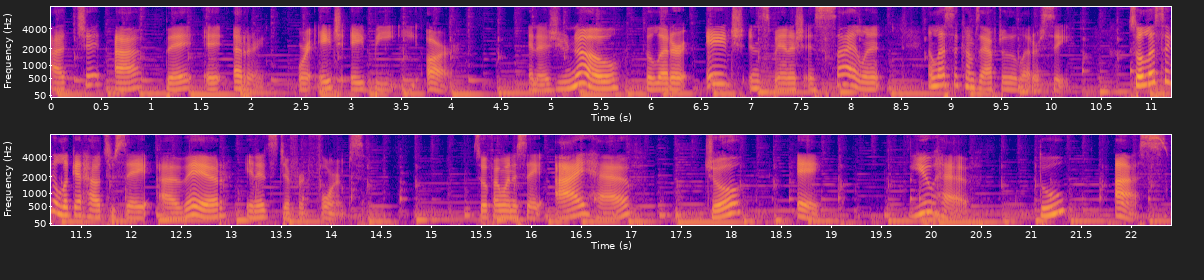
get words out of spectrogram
H A B E R or H A B E R. And as you know, the letter H in Spanish is silent unless it comes after the letter C. So let's take a look at how to say haber in its different forms. So if I want to say I have, yo he. You have, tú has.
